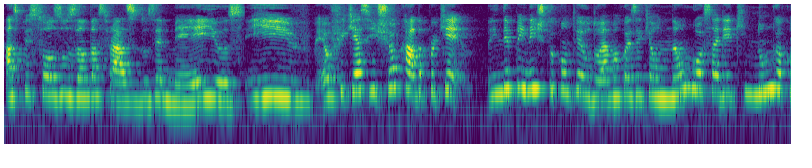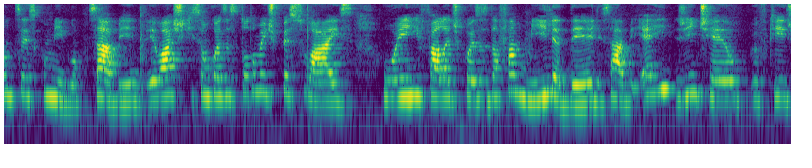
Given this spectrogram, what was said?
as pessoas usando as frases dos e-mails e eu fiquei assim chocada porque independente do conteúdo, é uma coisa que eu não gostaria que nunca acontecesse comigo, sabe? Eu acho que são coisas totalmente pessoais. O Henry fala de coisas da família dele, sabe? É, gente, eu, eu fiquei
